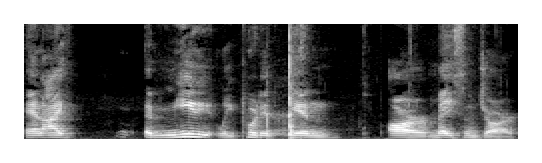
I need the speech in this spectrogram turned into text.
and I immediately put it in our mason jar.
